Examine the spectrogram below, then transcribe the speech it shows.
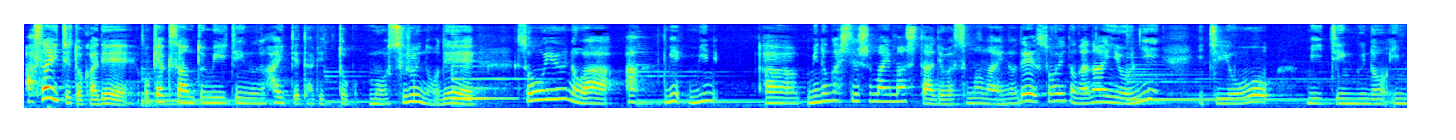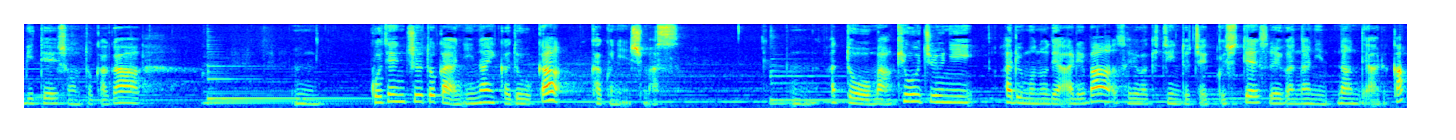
朝一とかでお客さんとミーティングが入ってたりともするのでそういうのはあみみあ見逃してしまいました。では済まないのでそういうのがないように一応ミーティングのインビテーションとかが、うん、午前中とかにないかどうか確認します。うん、あと、まあ、今日中にあるものであればそれはきちんとチェックしてそれが何何であるか。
